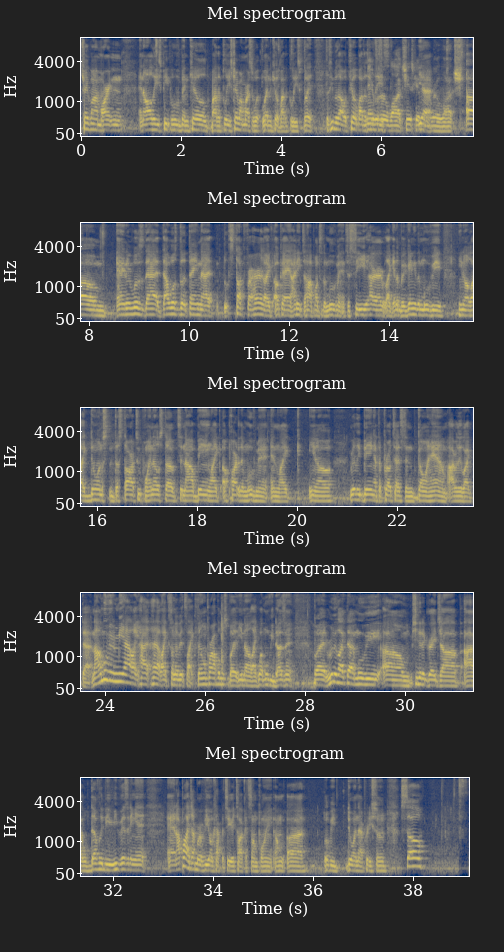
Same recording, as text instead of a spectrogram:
Trayvon Martin and all these people who've been killed by the police Trayvon Martin wasn't killed by the police but the people that were killed by the Neighborhood police Watch. He was killed Yeah. by Neighborhood Watch. um and it was that that was the thing that stuck for her like okay i need to hop onto the movement and to see her like in the beginning of the movie you know like doing the, the star 2.0 stuff to now being like a part of the movement and like you know really being at the protest and going ham i really like that now the movie for me had like had, had like some of its like film problems but you know like what movie doesn't but really like that movie um she did a great job i will definitely be revisiting it and i'll probably drop a review on cafeteria talk at some point um uh we'll be doing that pretty soon so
